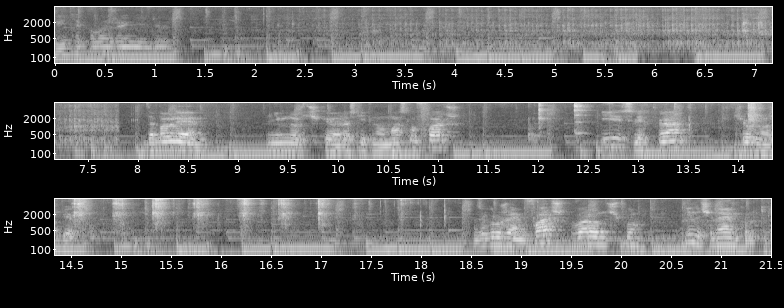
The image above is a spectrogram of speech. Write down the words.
Третье положение идет. Добавляем немножечко растительного масла в фарш и слегка черного перца. Загружаем фарш в вороночку и начинаем крутить.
